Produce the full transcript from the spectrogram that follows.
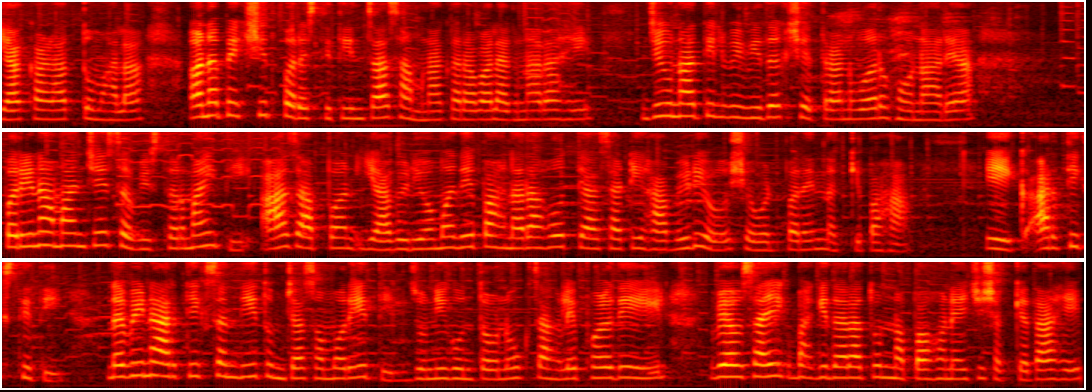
या काळात तुम्हाला अनपेक्षित परिस्थितींचा सामना करावा लागणार आहे. जीवनातील विविध क्षेत्रांवर होणाऱ्या परिणामांचे सविस्तर माहिती आज आपण या व्हिडिओमध्ये पाहणार आहोत. त्यासाठी हा व्हिडिओ शेवटपर्यंत नक्की पहा. एक आर्थिक स्थिती. नवीन आर्थिक संधी तुमच्यासमोर येतील. जुनी गुंतवणूक चांगले फळ देईल. व्यावसायिक भागीदारातून नफा होण्याची शक्यता आहे.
